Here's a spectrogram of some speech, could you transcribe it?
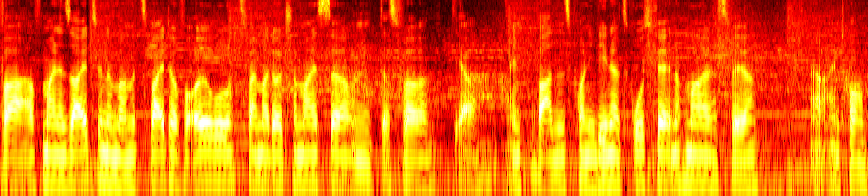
war auf meiner Seite und dann waren wir Zweiter auf Euro, zweimal Deutscher Meister und das war ja, ein Wahnsinnspony. Den als Großpferd nochmal, das wäre ja, ein Traum.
